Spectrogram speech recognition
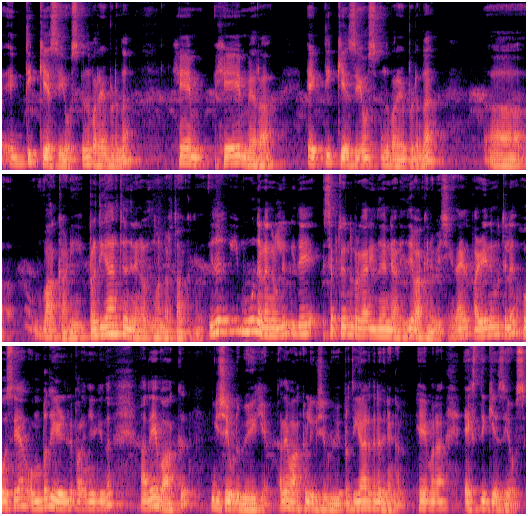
എഗ്ദിക്കേസിയോസ് എന്ന് പറയപ്പെടുന്ന ഹേം ഹേമെറ എഗ്ദിക്കേസിയോസ് എന്ന് പറയപ്പെടുന്ന വാക്കാണ് ഈ പ്രതികാരത്തിന് ദിനങ്ങൾ എന്നുകൊണ്ട് അർത്ഥമാക്കുന്നത്. ഇത് ഈ മൂന്നിടങ്ങളിലും ഇതേ സെപ്റ്റംബർ പ്രകാരം ഇത് തന്നെയാണ് ഇതേ വാക്കിനെ ഉപയോഗിച്ചത് അതായത് പഴയ നിയമത്തിൽ ഹോസിയ ഒമ്പത് ഏഴിൽ പറഞ്ഞിരിക്കുന്ന അതേ വാക്ക് വിഷയോട് ഉപയോഗിക്കുക. അതേ വാക്കുകൾ ഇവിടെ ഉപയോഗിക്കുക. പ്രതികാരത്തിന്റെ ദിനങ്ങൾ. ഹേമറ എക്സ്ദിക്കേസിയോസ്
